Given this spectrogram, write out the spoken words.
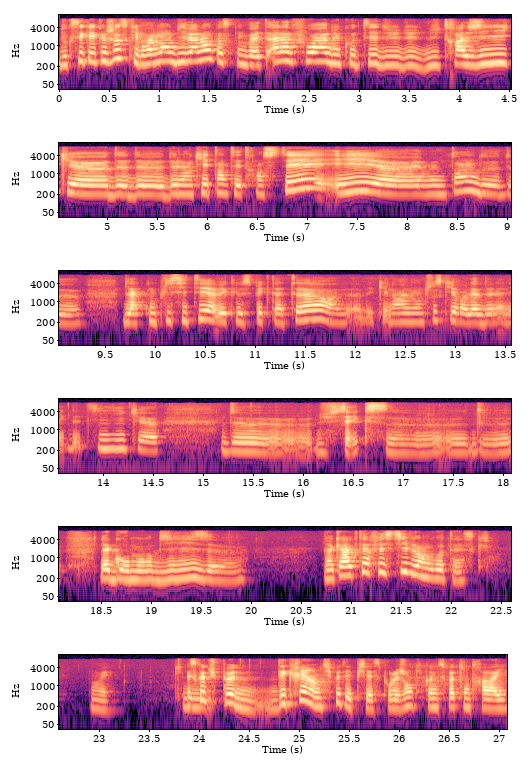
Donc c'est quelque chose qui est vraiment ambivalent parce qu'on va être à la fois du côté du, tragique, euh, de, l'inquiétante étrangeté euh, et, en même temps de, la complicité avec le spectateur, avec énormément de choses qui relèvent de l'anecdotique, de, du sexe, euh, de la gourmandise. euh. Il y a un caractère festif dans le grotesque. Qui Est-ce que tu peux décrire un petit peu tes pièces pour les gens qui connaissent pas ton travail?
